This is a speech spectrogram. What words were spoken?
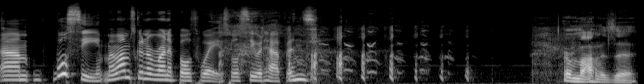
Um, we'll see. My mom's going to run it both ways. We'll see what happens. Her mom is a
